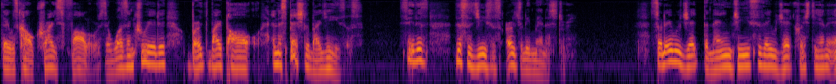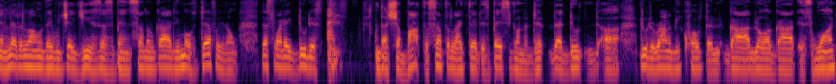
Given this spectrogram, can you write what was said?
they was called Christ followers. It wasn't created, birthed by Paul, and especially by Jesus. See, this, this is Jesus' earthly ministry. So they reject the name Jesus, they reject Christianity, and let alone they reject Jesus as being Son of God. They most definitely don't. That's why they do this that Shabbat or something like that is basically on the that do, uh, Deuteronomy quote that God, Lord God, is one.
